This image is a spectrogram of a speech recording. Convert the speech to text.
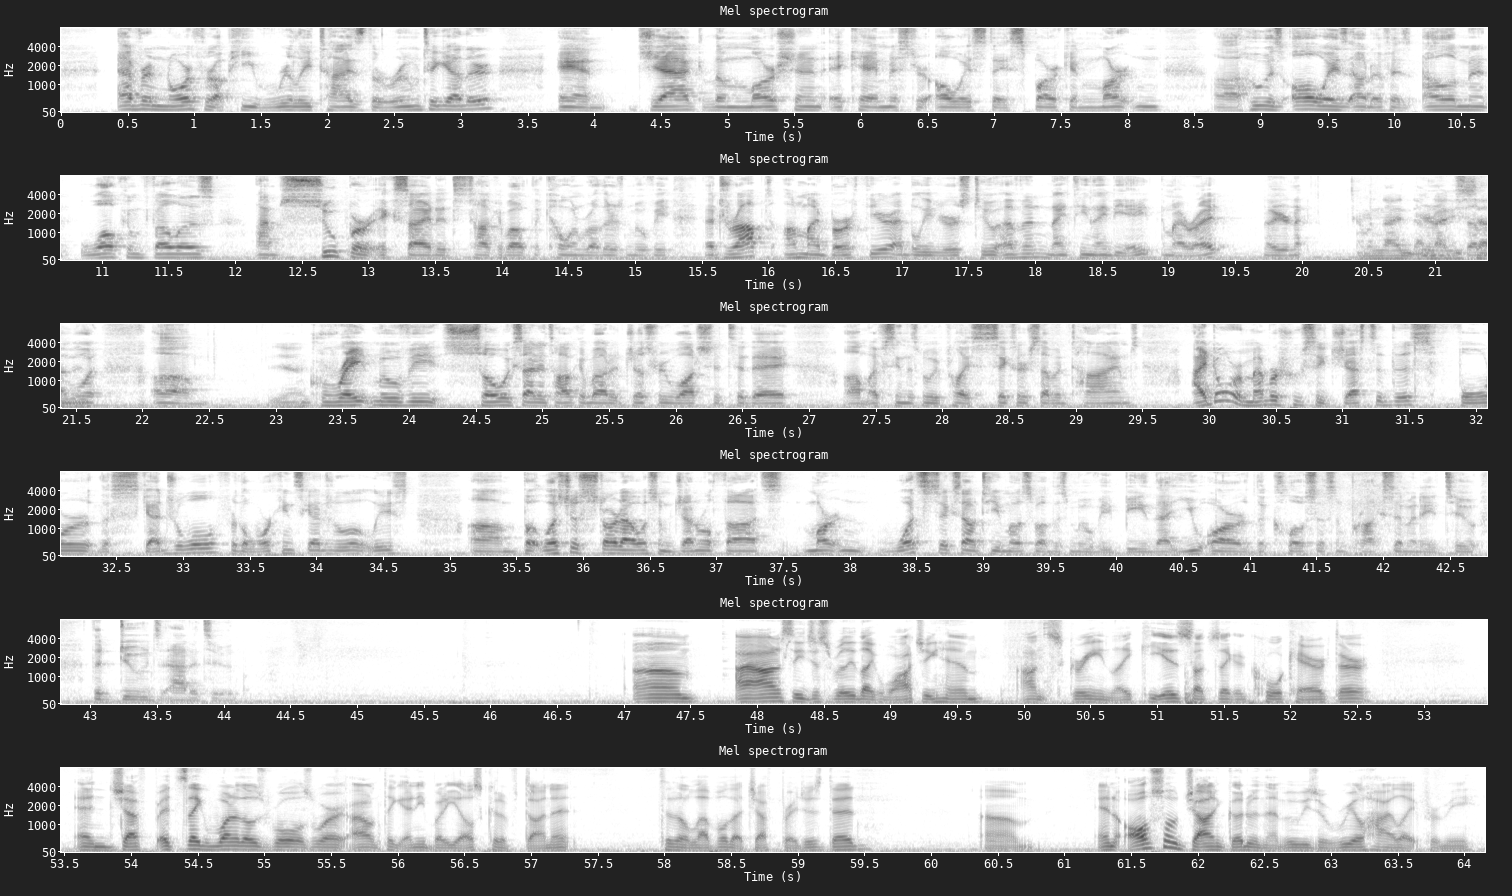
Evan Northrup. He really ties the room together, and Jack the Martian, aka Mr. Always Stay Spark, and Martin, uh, who is always out of his element. Welcome, fellas. I'm super excited to talk about the Coen Brothers movie that dropped on my birth year. I believe yours too, Evan. 1998. Am I right? No, you're not. I'm a nine, I'm 97 97. boy. Um, Yeah. great movie. So excited to talk about it. Just rewatched it today. Um, I've seen this movie probably six or seven times. I don't remember who suggested this for the schedule, for the working schedule at least. Um, but let's just start out with some general thoughts. Martin, what sticks out to you most about this movie, being that you are the closest in proximity to the dude's attitude? Um, I honestly just really like watching him on screen. Like he is such like a cool character, and Jeff. It's like one of those roles where I don't think anybody else could have done it to the level that Jeff Bridges did. Um, and also John Goodman. That movie's a real highlight for me.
